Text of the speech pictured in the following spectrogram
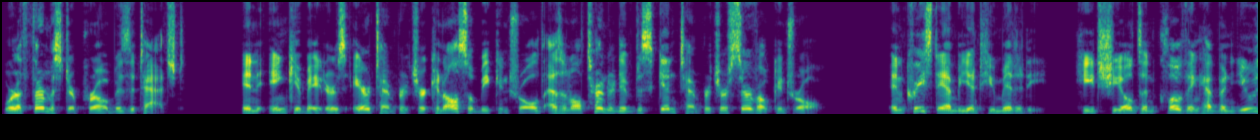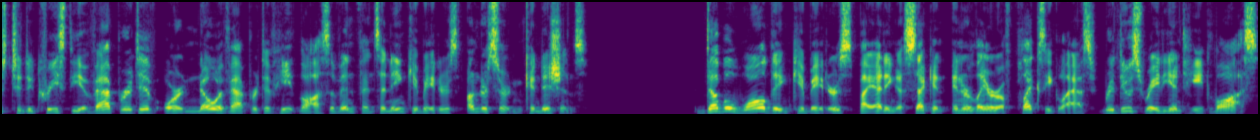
where a thermistor probe is attached. In incubators, air temperature can also be controlled as an alternative to skin temperature servo control. Increased ambient humidity, heat shields, and clothing have been used to decrease the evaporative or no evaporative heat loss of infants in incubators under certain conditions. Double walled incubators, by adding a second inner layer of plexiglass, reduce radiant heat loss.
